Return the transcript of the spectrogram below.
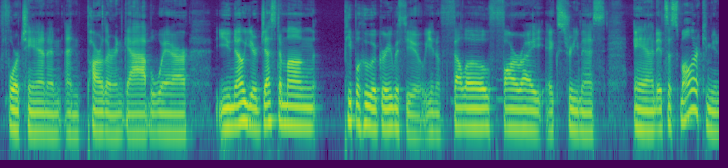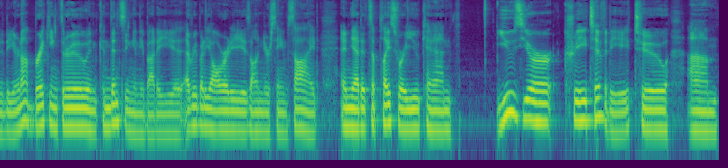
4chan and, and Parler and Gab, where you know you're just among people who agree with you, you know, fellow far right extremists. And it's a smaller community. You're not breaking through and convincing anybody. Everybody already is on your same side. And yet it's a place where you can use your creativity to um,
